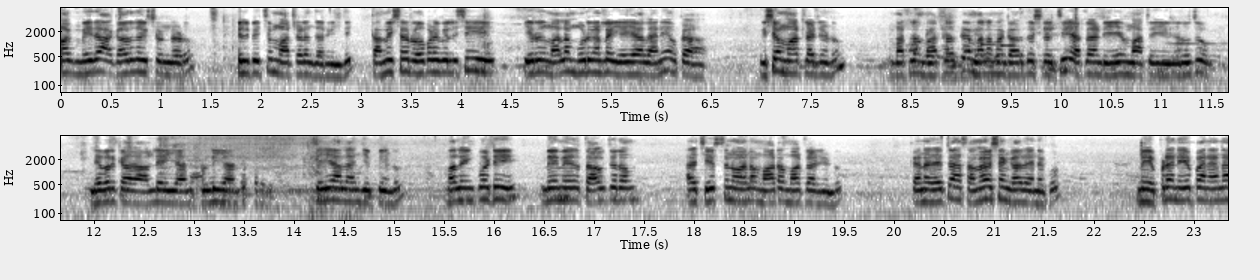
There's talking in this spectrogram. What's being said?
మాకు మీద గౌరవదక్షుడు ఉన్నాడు. పిలిపించి మాట్లాడడం జరిగింది. కమిషనర్ లోపల పిలిచి ఈరోజు మళ్ళీ మూడు గంటలకు చేయాలని ఒక విషయం మాట్లాడినాడు. అట్లా మాట్లాడితే మళ్ళీ మా కార్యదర్శులు వచ్చి అట్లాంటి ఏం మాట్లా ఈ రోజు ఎవరికి అల్లే వేయాలి పుల్లి వేయాలి చేయాలని చెప్పిండు. మళ్ళీ ఇంకోటి మేము ఏదో తాగుతున్నాం అది చేస్తున్నాం అన్న మాట మాట్లాడిండు. కానీ అదైతే ఆ సమావేశం కాదు ఆయనకు. మేము ఎప్పుడైనా ఏ పని అయినా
